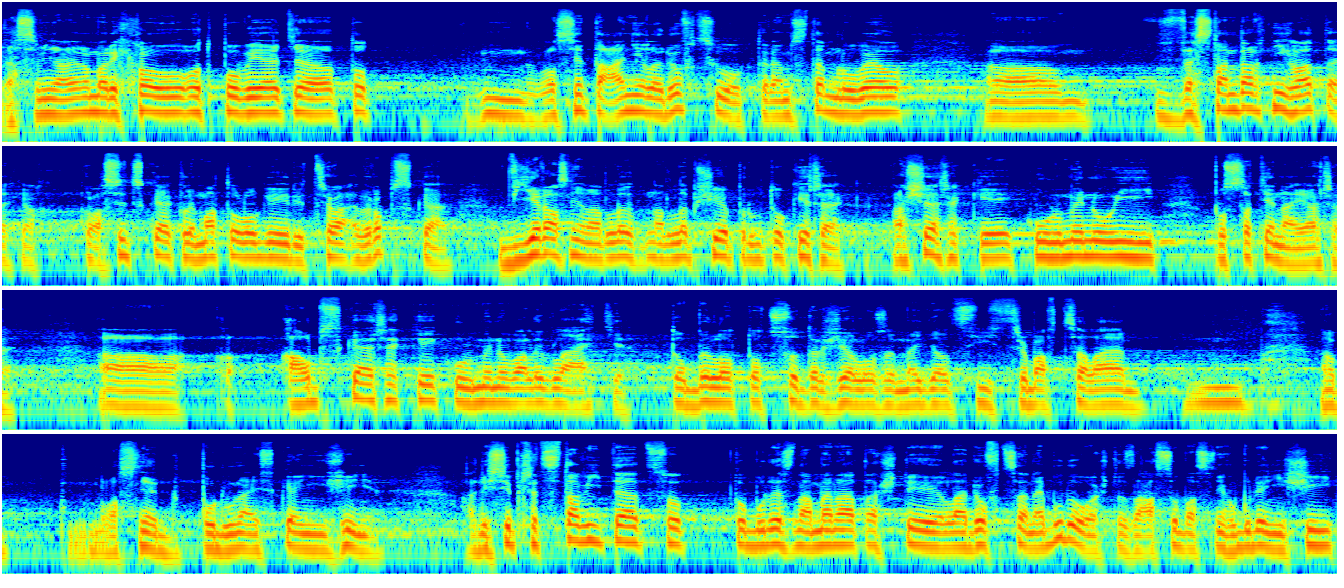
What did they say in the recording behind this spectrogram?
Já jsem měl jenom rychlou odpověď. To hm, vlastně tání ledovců, o kterém jste mluvil, ehm, ve standardních letech a klasické klimatologii, kdy třeba evropské, výrazně nadlepšuje průtoky řek. Naše řeky kulminují v podstatě na jaře. A alpské řeky kulminovaly v létě. To bylo to, co drželo zemědělcí třeba v celé hm, vlastně podunajské nížině. A když si představíte, co to bude znamenat, až ty ledovce nebudou, až ta zásoba sněhu bude nižší,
